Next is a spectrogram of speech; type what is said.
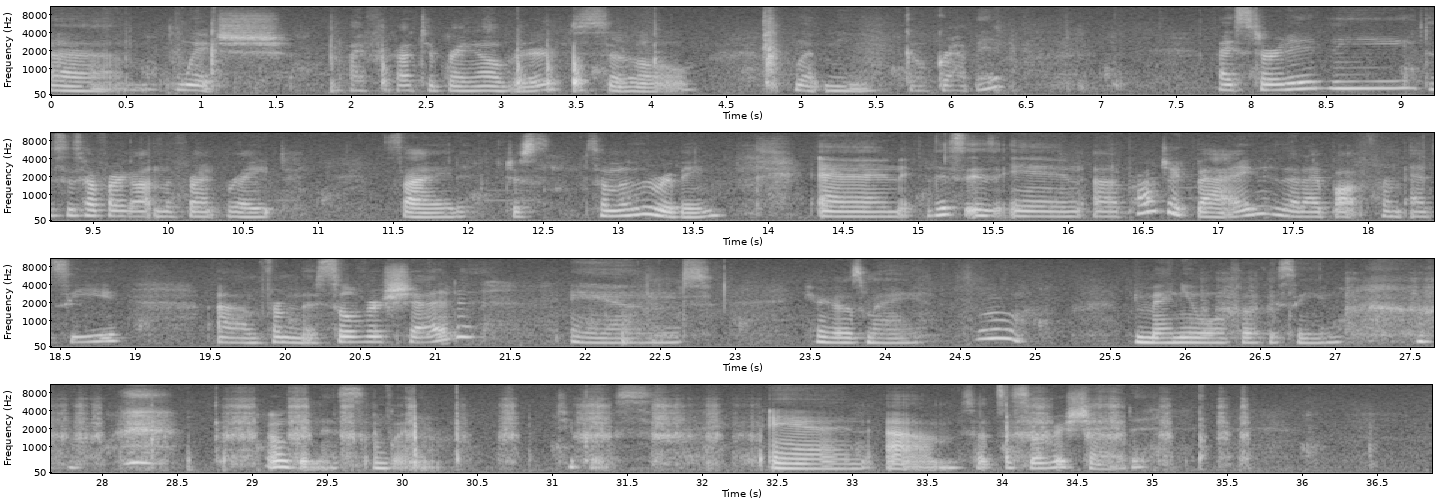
um, which I forgot to bring over, so let me go grab it. I started the, this is how far I got in the front right side, just some of the ribbing. And this is in a project bag that I bought from Etsy um, from the Silver Shed. And here goes my oh, manual focusing. oh goodness, I'm going too close. And um, so it's a Silver Shed.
